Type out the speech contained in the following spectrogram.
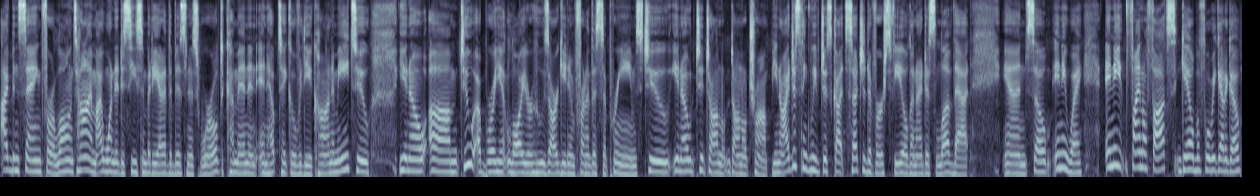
I've been saying for a long time I wanted to see somebody out of the business world to come in and, and help take over the economy. To, you know, um, to a brilliant lawyer who's argued in front of the Supremes. To you know, to Donald Donald Trump. You know, I just think we've just got such a diverse field, and I just love that. And so, anyway, any final thoughts, Gail, before we got to go?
